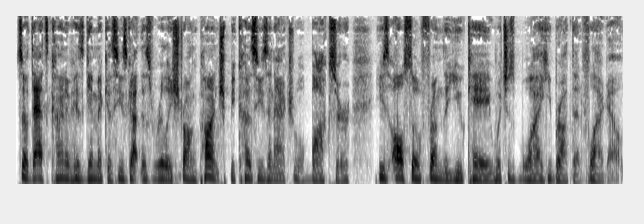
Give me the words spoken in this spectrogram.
So that's kind of his gimmick is he's got this really strong punch because he's an actual boxer. He's also from the UK, which is why he brought that flag out.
